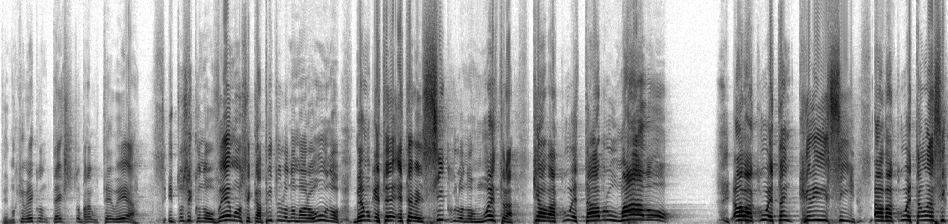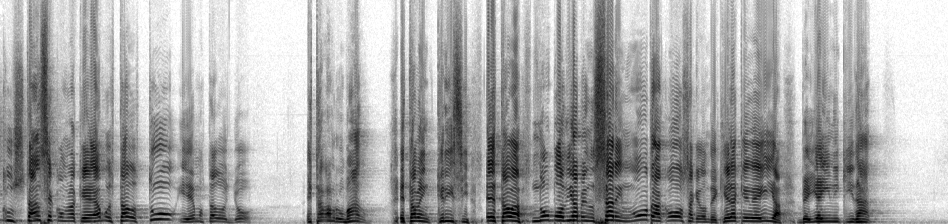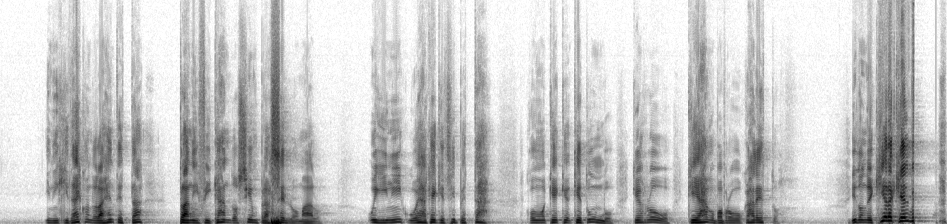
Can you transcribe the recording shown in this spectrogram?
tenemos que ver el contexto para que usted vea. Entonces, cuando vemos el capítulo número 1, vemos que este, este versículo nos muestra que Abacú está abrumado. Abacú está en crisis. Abacú está en una circunstancia como la que hemos estado tú y hemos estado yo. Estaba abrumado. Estaba en crisis. estaba, no podía pensar en otra cosa que donde quiera que veía, veía iniquidad. Iniquidad es cuando la gente está planificando siempre hacer lo malo. Uy, inicuo es aquel que siempre está. Como tumbo, que robo, ¿qué hago para provocar esto? Y donde quiera que él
